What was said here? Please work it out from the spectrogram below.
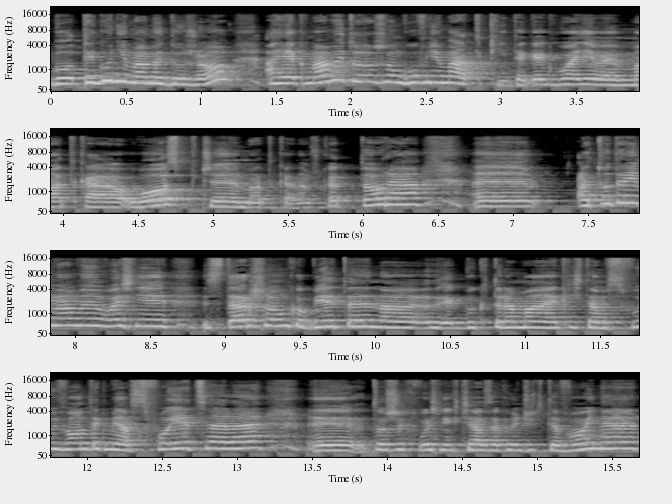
bo tego nie mamy dużo, a jak mamy, to to są głównie matki. Tak jak była, nie wiem, matka Wasp, czy matka na przykład Tora. A tutaj mamy właśnie starszą kobietę, na, jakby, która ma jakiś tam swój wątek, miała swoje cele, e, to, że właśnie chciała zakończyć tę wojnę e,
